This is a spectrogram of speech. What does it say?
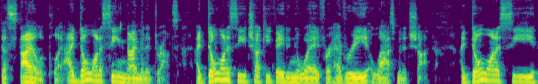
the style of play. I don't want to see nine minute droughts. I don't want to see Chucky fading away for every last minute shot. I don't want to see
